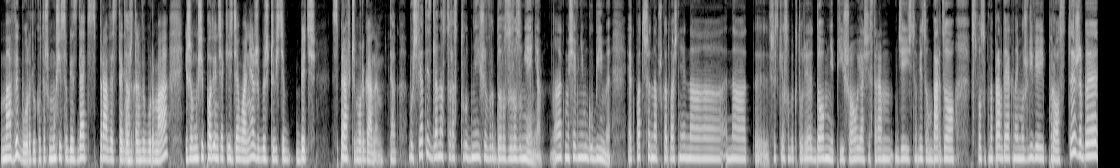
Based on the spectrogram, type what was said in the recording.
ma wybór, tylko też musi sobie zdać sprawę z tego, tak. że ten wybór ma i że musi podjąć jakieś działania, żeby rzeczywiście być sprawczym organem. Tak, bo świat jest dla nas coraz trudniejszy do zrozumienia. Jak my się w nim gubimy. Jak patrzę na przykład właśnie na, na y, wszystkie osoby, które do mnie piszą, ja się staram dzielić tą wiedzą bardzo w sposób naprawdę jak najmożliwiej prosty, żeby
